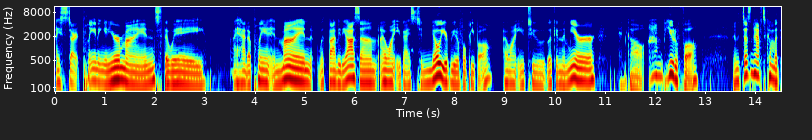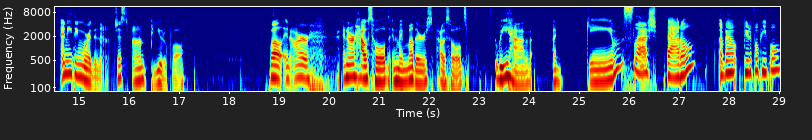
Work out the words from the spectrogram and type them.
I start planning in your minds the way I had a plan in mind with Bobbie the Awesome. I want you guys to know you're beautiful people. I want you to look in the mirror and go, I'm beautiful. And it doesn't have to come with anything more than that. Just I'm beautiful. Well, in our in our household, in my mother's household, we have a game slash battle about beautiful people.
